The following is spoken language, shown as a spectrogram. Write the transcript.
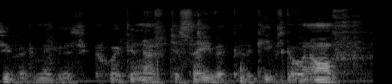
See if I can make this quick enough to save it because it keeps going off.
